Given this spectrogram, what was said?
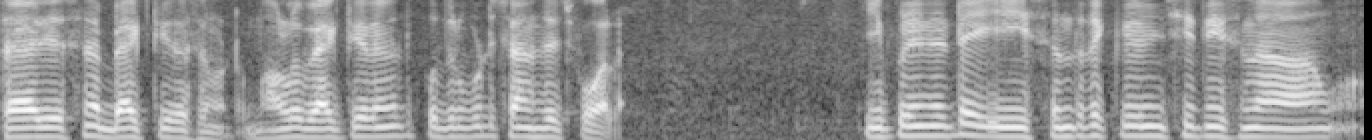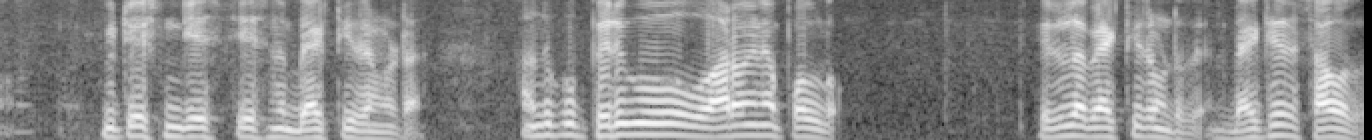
తయారు చేసిన బ్యాక్టీరియాస్ అనమాట మామూలుగా బ్యాక్టీరియా అనేది పొద్దుపుట్టి ఛాన్స్ చచ్చిపోవాలి ఇప్పుడు ఏంటంటే ఈ సింథటిక్ నుంచి తీసిన మ్యూటేషన్ చేసి చేసిన బ్యాక్టీరియా అనమాట అందుకు పెరుగు వారమైన పొలదు. పెరుగులో బ్యాక్టీరియా ఉంటుంది. బ్యాక్టీరియా చావదు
